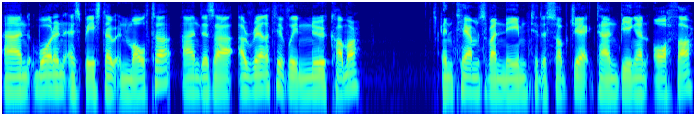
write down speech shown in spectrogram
and Warren is based out in Malta and is a, a relatively newcomer in terms of a name to the subject and being an author,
